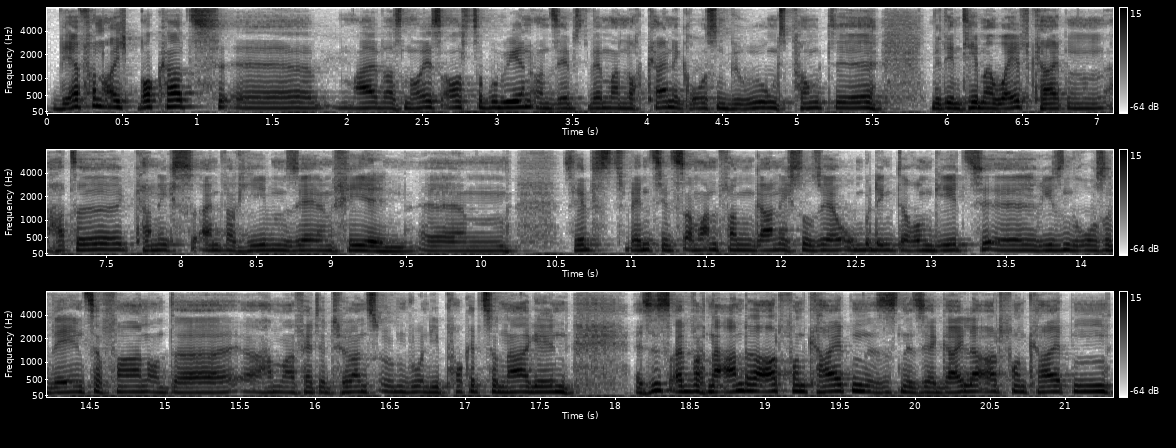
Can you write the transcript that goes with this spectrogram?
Wer von euch Bock hat, äh, mal was Neues auszuprobieren und selbst wenn man noch keine großen Berührungspunkte mit dem Thema Wavekiten hatte, kann ich es einfach jedem sehr empfehlen. Ähm, selbst wenn es jetzt am Anfang gar nicht so sehr unbedingt darum geht, äh, riesengroße Wellen zu fahren und da hammerfette Turns irgendwo in die Pocket zu nageln. Es ist einfach eine andere Art von Kiten, es ist eine sehr geile Art von Kiten.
